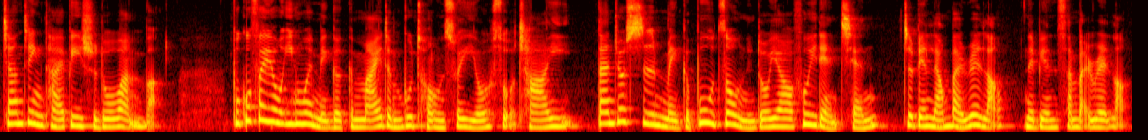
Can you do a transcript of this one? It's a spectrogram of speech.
将近台币十多万吧。不过费用因为每个 g e m e i n 不同，所以有所差异。但就是每个步骤你都要付一点钱，这边两百瑞郎，那边三百瑞郎。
